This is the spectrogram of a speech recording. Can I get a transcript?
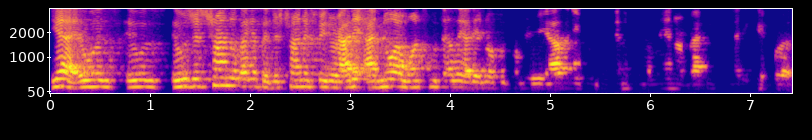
yeah, it was it was it was just trying to like I said, just trying to figure. I didn't I knew I wanted to move to LA. I didn't know if it was gonna be reality if we ended in Atlanta or back in Connecticut. But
